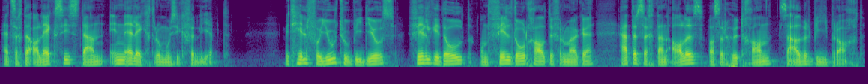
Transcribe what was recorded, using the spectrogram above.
hat sich der Alexis dann in Elektromusik verliebt. Mit Hilfe von YouTube-Videos, viel Geduld und viel Durchhaltevermögen hat er sich dann alles, was er heute kann, selber beigebracht.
